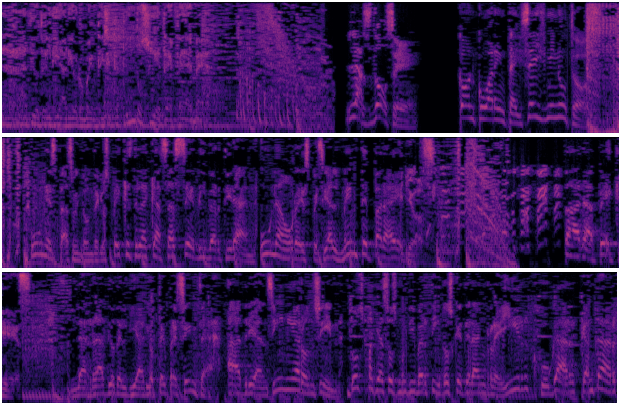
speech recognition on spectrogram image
La radio del diario 97.7 FM. Las 12. Con 46 minutos. Un espacio en donde los peques de la casa se divertirán. Una hora especialmente para ellos. Para peques. La radio del diario te presenta a Adriancín y Aroncín, dos payasos muy divertidos que te harán reír, jugar, cantar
